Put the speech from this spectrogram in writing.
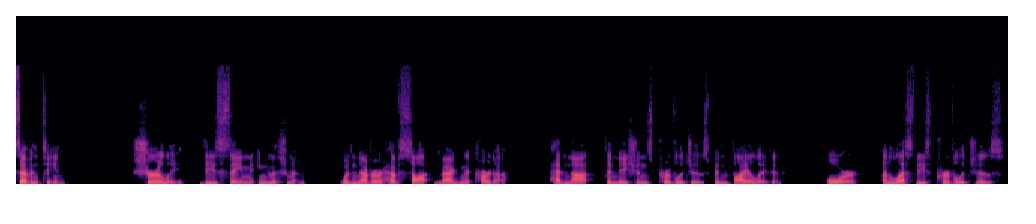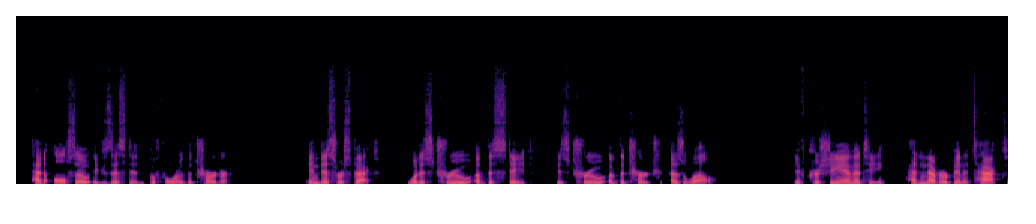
Seventeen. Surely these same Englishmen would never have sought Magna Carta had not the nation's privileges been violated, or unless these privileges had also existed before the Charter. In this respect, what is true of the state is true of the church as well. If Christianity had never been attacked,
